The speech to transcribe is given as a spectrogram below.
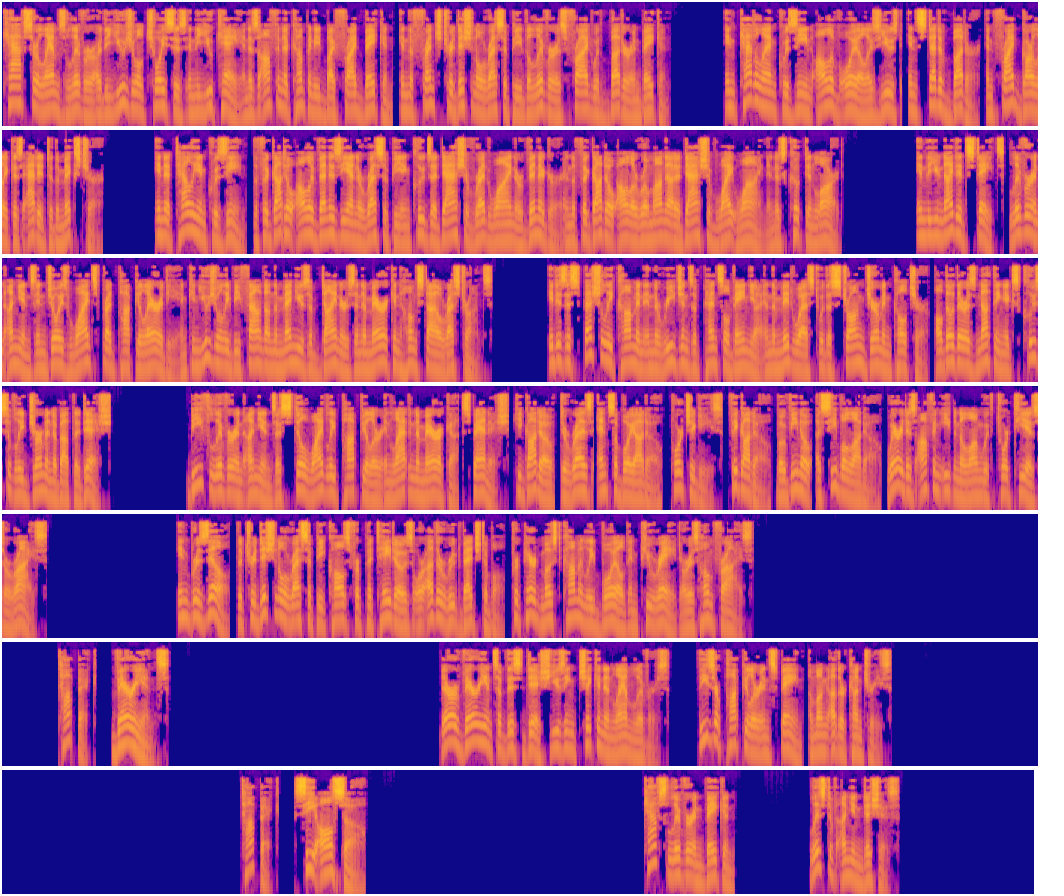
Calf's or lamb's liver are the usual choices in the UK and is often accompanied by fried bacon. In the French traditional recipe, the liver is fried with butter and bacon. In Catalan cuisine, olive oil is used, instead of butter, and fried garlic is added to the mixture. In Italian cuisine, the fegato alla veneziana recipe includes a dash of red wine or vinegar and the fegato alla romana a dash of white wine and is cooked in lard. In the United States, liver and onions enjoys widespread popularity and can usually be found on the menus of diners and American home-style restaurants. It is especially common in the regions of Pennsylvania and the Midwest with a strong German culture, although there is nothing exclusively German about the dish. Beef liver and onions is still widely popular in Latin America Spanish, hígado de res encebollado, Portuguese, fígado bovino acebolado, where it is often eaten along with tortillas or rice. In Brazil, the traditional recipe calls for potatoes or other root vegetable, prepared most commonly boiled and pureed or as home fries. Variants There are variants of this dish using chicken and lamb livers. These are popular in Spain, among other countries. See also Calf's liver and bacon List of onion dishes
